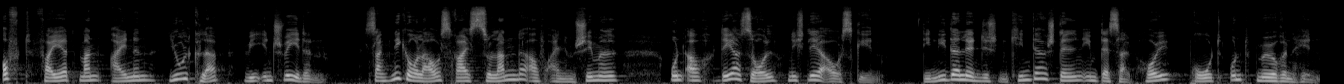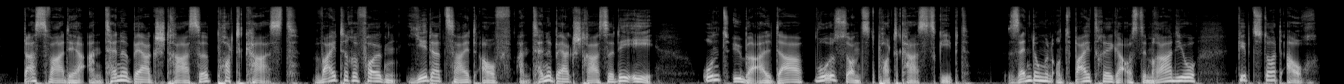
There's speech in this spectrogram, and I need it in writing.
Oft feiert man einen Julklapp wie in Schweden. St. Nikolaus reist zu Lande auf einem Schimmel und auch der soll nicht leer ausgehen. Die niederländischen Kinder stellen ihm deshalb Heu, Brot und Möhren hin. Das war der Antennebergstraße Podcast. Weitere Folgen jederzeit auf antennebergstraße.de und überall da, wo es sonst Podcasts gibt. Sendungen und Beiträge aus dem Radio gibt's dort auch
